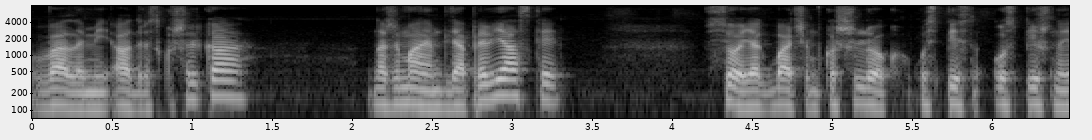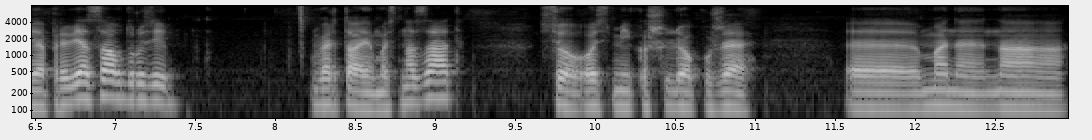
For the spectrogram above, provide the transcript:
ввели мій адрес кошелька. Нажимаємо для прив'язки. Все, як бачимо, кошельок успішно, я прив'язав, друзі. Вертаємось назад. Все, ось мій кошельок вже е, в мене на,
